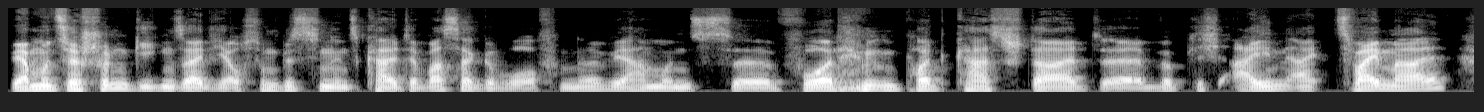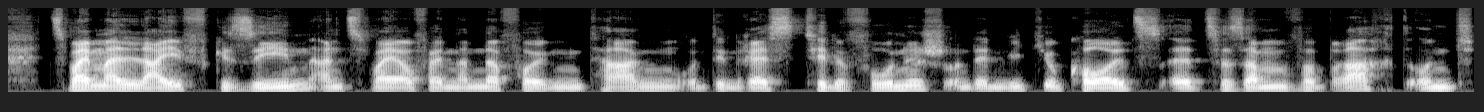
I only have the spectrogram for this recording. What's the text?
wir haben uns ja schon gegenseitig auch so ein bisschen ins kalte Wasser geworfen. Ne? Wir haben uns äh, vor dem Podcast-Start äh, wirklich ein, ein, zweimal, zweimal live gesehen an zwei aufeinanderfolgenden Tagen und den Rest telefonisch und in Videocalls äh, zusammen verbracht. Und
